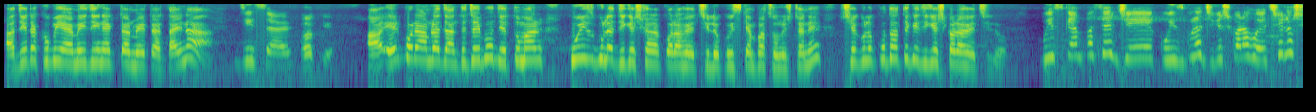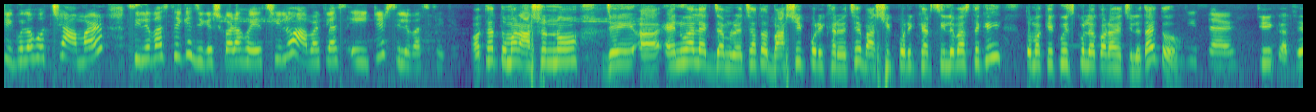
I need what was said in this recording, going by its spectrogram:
আর যেটা খুবই অ্যামেজিং একটা মেটার তাই না? জি স্যার। ওকে এরপরে আমরা জানতে চাইব যে তোমার কুইজগুলো জিজ্ঞেস করা- হয়েছিল কুইজ ক্যাম্পাস অনুষ্ঠানে। সেগুলো কোথা থেকে জিজ্ঞেস করা হয়েছিল? কুইজ ক্যাম্পাসে যে কুইজগুলো জিজ্ঞেস করা হয়েছিল সেগুলো হচ্ছে আমার সিলেবাস থেকে জিজ্ঞেস করা হয়েছিল আমার ক্লাস এইটের সিলেবাস থেকে। অর্থাৎ তোমার আসন্ন যে অ্যানুয়াল এক্সাম রয়েছে অর্থাৎ বার্ষিক পরীক্ষা রয়েছে বার্ষিক পরীক্ষার সিলেবাস থেকেই তোমাকে কুইজ কুইজগুলো করা হয়েছিল তাই তো? ঠিক আছে।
